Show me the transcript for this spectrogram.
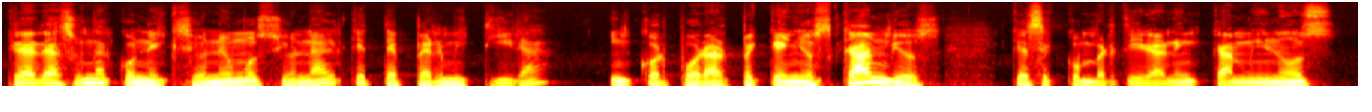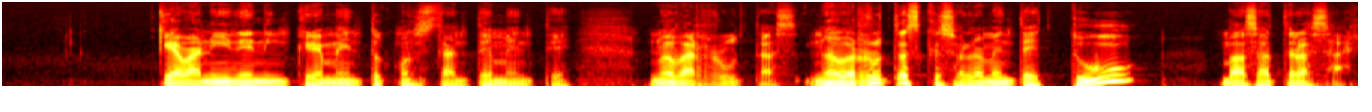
crearás una conexión emocional que te permitirá incorporar pequeños cambios que se convertirán en caminos que van a ir en incremento constantemente. Nuevas rutas, nuevas rutas que solamente tú vas a trazar.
